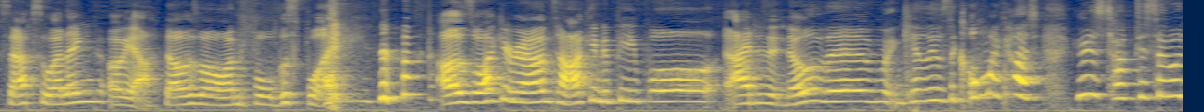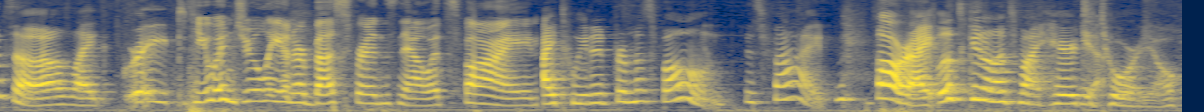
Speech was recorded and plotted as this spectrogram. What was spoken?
Seth's wedding? Oh yeah, that was all on full display. I was walking around talking to people. I didn't know them. And Kayley was like, "Oh my gosh, you just talked to so and so," and I was like, "Great." You and Julian are best friends now, it's fine. I tweeted from his phone. It's fine. All right, let's get on to my hair Yeah. tutorial.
